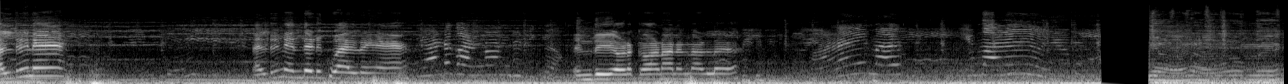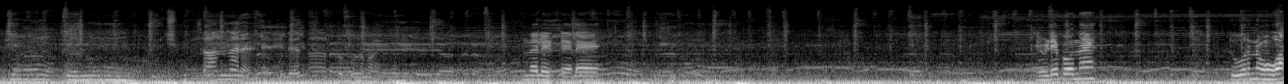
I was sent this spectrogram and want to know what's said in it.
അൽറിനെ. അൽറിനെ എന്തെടുക്കുവാ അൽറിനെ? എന്ത് അവിടെ കാണാൻ പോന്നേ. ടൂറിന് പോവാ.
